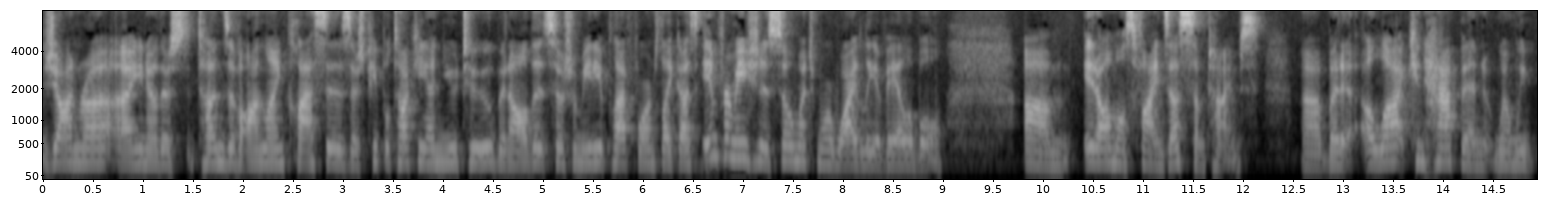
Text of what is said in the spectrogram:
genre, uh, you know, there's tons of online classes, there's people talking on YouTube and all the social media platforms like us. Information is so much more widely available. Um, it almost finds us sometimes. Uh, but a lot can happen when we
